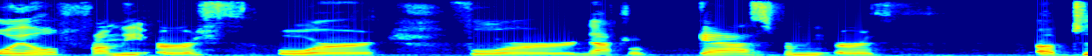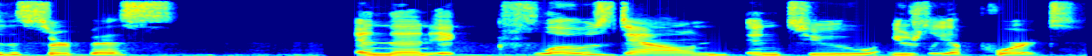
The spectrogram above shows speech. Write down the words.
oil from the earth or for natural gas from the earth, up to the surface. And then it flows down into usually a port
